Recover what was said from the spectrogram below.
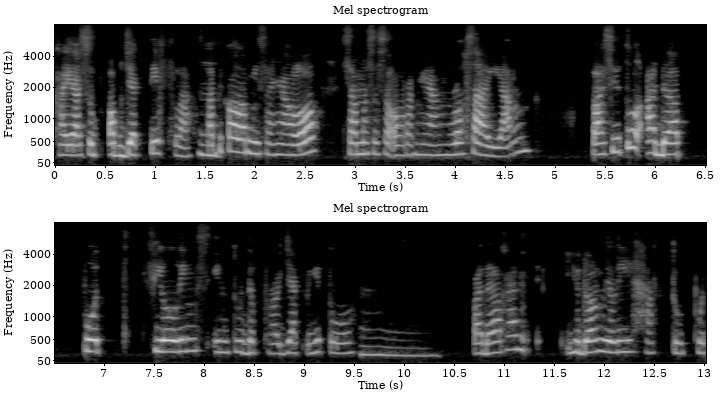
Kayak sub objektif lah. Hmm. Tapi kalau misalnya lo sama seseorang yang lo sayang, pasti tuh ada put feelings into the project gitu. Hmm. Padahal kan you don't really have to put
